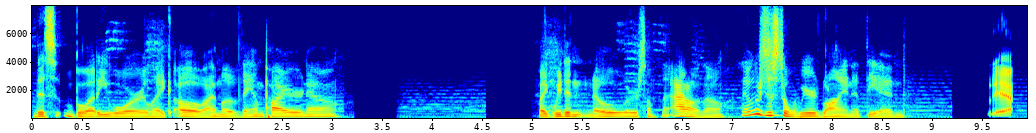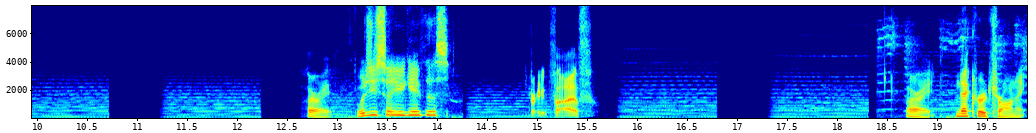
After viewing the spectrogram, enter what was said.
This bloody war, like, oh, I'm a vampire now. Like we didn't know or something. I don't know. It was just a weird line at the end. Yeah, All right. What did you say you gave this? straight five. All right. Nekrotronic.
